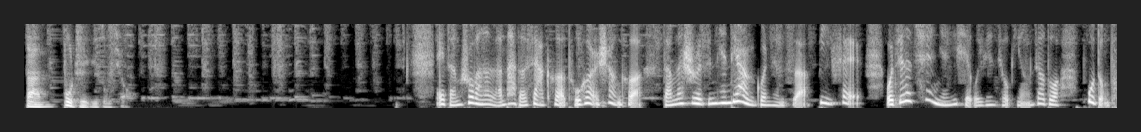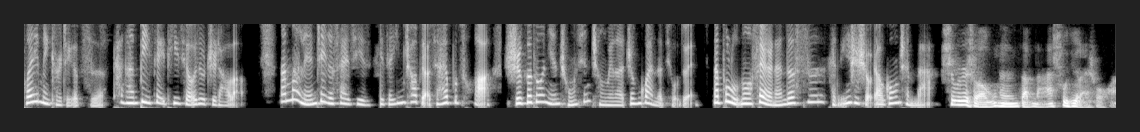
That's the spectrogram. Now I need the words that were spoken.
但不止于足球。哎，咱们说完了兰帕德下课，图赫尔上课，咱们来说说今天第二个关键词必费。我记得去年你写过一篇球评，叫做“不懂 playmaker” 这个词，看看必费踢球就知道了。那曼联这个赛季在英超表现还不错啊，时隔多年重新成为了争冠的球队。那布鲁诺·费尔南德斯肯定是首要功臣吧？是不是首要功臣？咱们拿数据来说话，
